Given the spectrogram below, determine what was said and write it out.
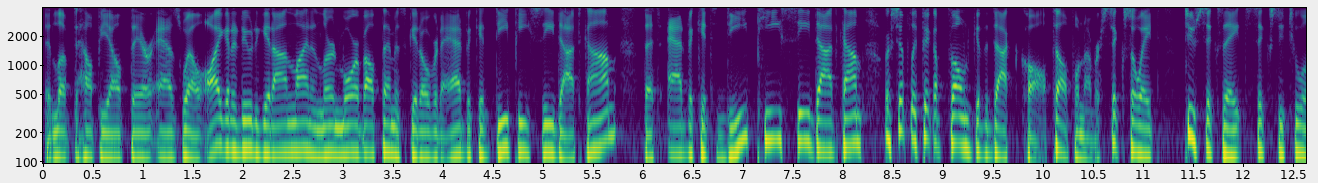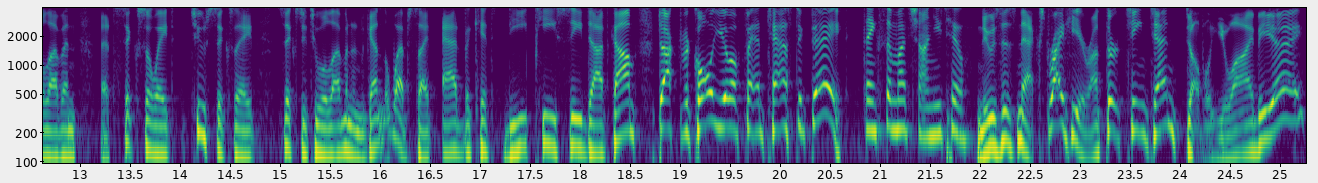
they'd love to help you out there as well. All you got to do to get online and learn more about them is get over to advocatedpc.com. That's advocatedpc.com, or simply pick up the phone, give the doctor a call. Telephone number 608 268 6211. That's 608 268 6211. And again, the website advocatedpc.com. Dr. Nicole, you have a fantastic day. Thanks so much, Sean. You too. News is next, right here on 1310 WIBA.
